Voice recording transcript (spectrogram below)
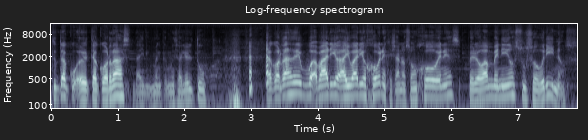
¿Tú te, acu- te acordás? Ay, me, me salió el tú. ¿Te acordás de va- varios, hay varios jóvenes que ya no son jóvenes, pero han venido sus sobrinos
